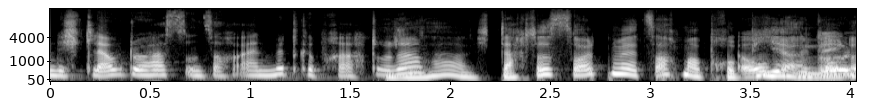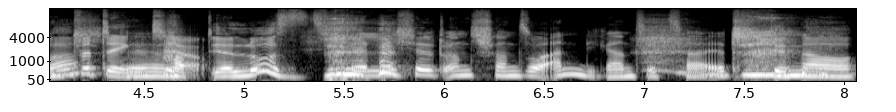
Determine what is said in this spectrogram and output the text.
Und ich glaube, du hast uns auch einen mitgebracht, oder? Ja, ich dachte, das sollten wir jetzt auch mal probieren, Unbedingt. oder? Unbedingt. Ja. Habt ihr Lust? Der lächelt uns schon so an die ganze Zeit. Genau.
